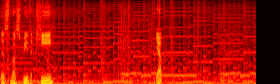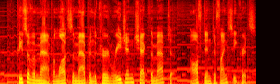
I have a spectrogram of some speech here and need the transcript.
This must be the key. Yep. Piece of a map. Unlocks the map in the current region. Check the map to often to find secrets.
